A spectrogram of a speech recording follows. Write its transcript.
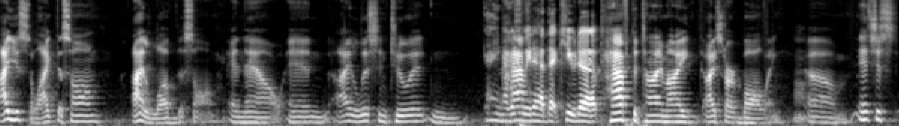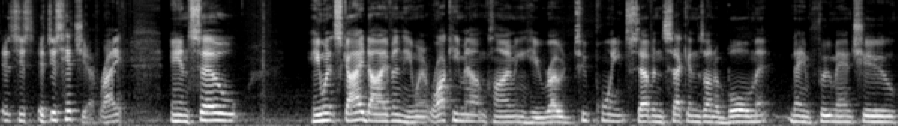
I used to like the song. I love the song, and now and I listen to it and. Dang, I half, wish we'd had that queued up. Half the time, I I start bawling. Oh. Um, it's just it's just it just hits you right, and so he went skydiving, he went Rocky Mountain climbing, he rode 2.7 seconds on a bull named Fu Manchu.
